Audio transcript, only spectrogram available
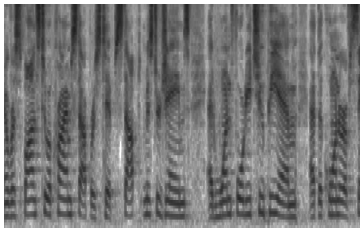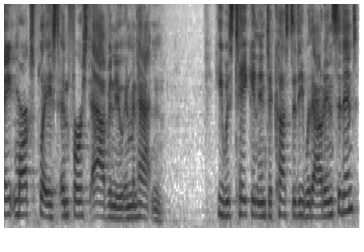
in response to a Crime Stoppers tip, stopped Mr. James at 1:42 p.m. at the corner of St. Mark's Place and First Avenue in Manhattan. He was taken into custody without incident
